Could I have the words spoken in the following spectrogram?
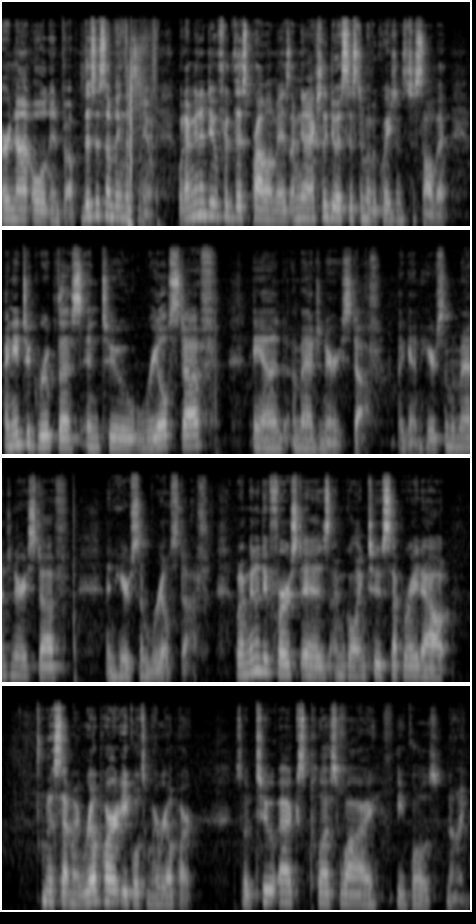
or not old info. This is something that's new. What I'm going to do for this problem is I'm going to actually do a system of equations to solve it. I need to group this into real stuff and imaginary stuff. Again, here's some imaginary stuff and here's some real stuff. What I'm going to do first is I'm going to separate out, I'm going to set my real part equal to my real part. So 2x plus y equals 9.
